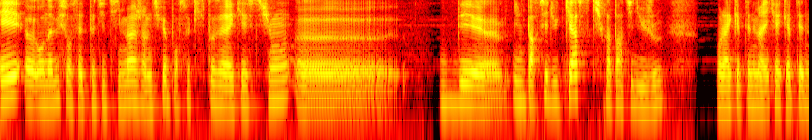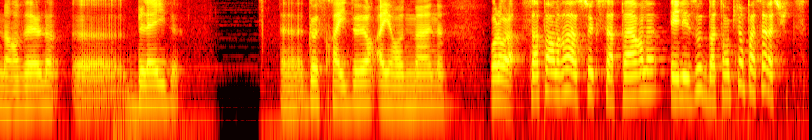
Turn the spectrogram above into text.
Et on a vu sur cette petite image, un petit peu pour ceux qui se posaient la question, des, une partie du cast qui fera partie du jeu. Voilà, Captain America, Captain Marvel, Blade, Ghost Rider, Iron Man. Voilà, voilà, ça parlera à ceux que ça parle, et les autres, bah tant pis, on passe à la suite.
